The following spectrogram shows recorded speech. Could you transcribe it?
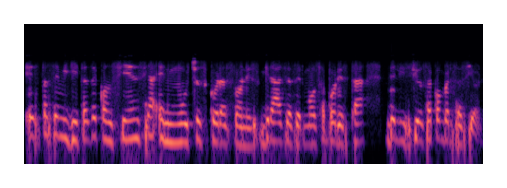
estas semillitas de conciencia en muchos corazones. Gracias, hermosa, por esta deliciosa conversación.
